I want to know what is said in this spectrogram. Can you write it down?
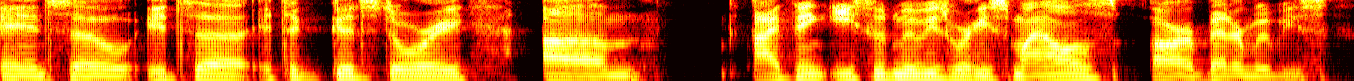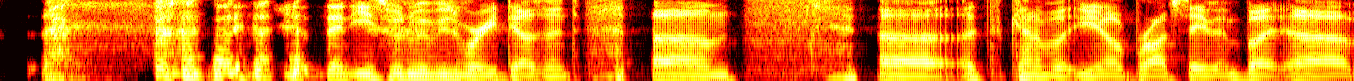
And so it's a it's a good story. Um, I think Eastwood movies where he smiles are better movies. than Eastwood movies where he doesn't. Um, uh, it's kind of a you know broad statement, but uh,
